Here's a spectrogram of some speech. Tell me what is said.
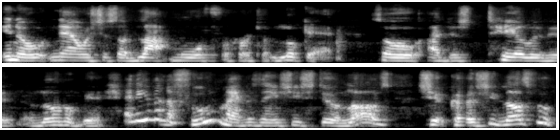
you know, now it's just a lot more for her to look at. So I just tailored it a little bit. And even the food magazine she still loves, because she, she loves food.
